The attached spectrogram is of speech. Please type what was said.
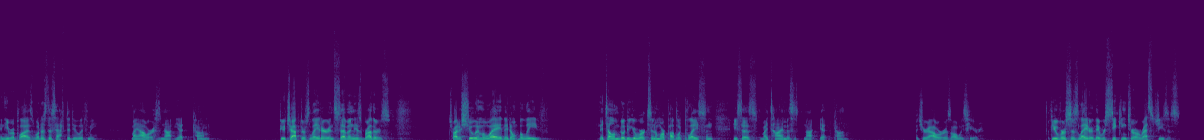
And he replies, What does this have to do with me? My hour has not yet come. A few chapters later, in 7, his brothers try to shoo him away. They don't believe. They tell him, Go do your works in a more public place. And he says, My time has not yet come, but your hour is always here. A few verses later, they were seeking to arrest Jesus,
